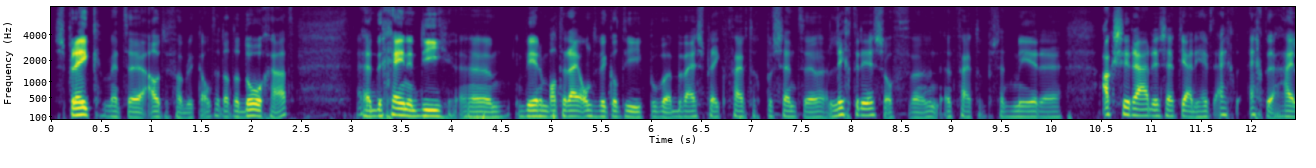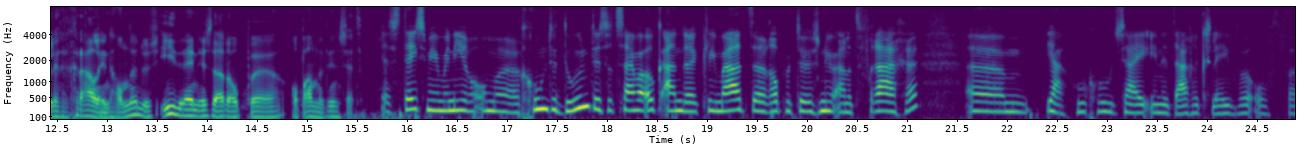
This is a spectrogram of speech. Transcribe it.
spreek met autofabrikanten, dat dat doorgaat. degene die weer een batterij ontwikkelt die bij wijze van spreken 50% lichter is of 50% meer actieradius heeft, ja, die heeft echt, echt de heilige graal in handen. Dus iedereen is daarop op aan het inzetten. Steeds meer manieren om groen te doen. Dus dat zijn zijn we ook aan de klimaatrapporteurs nu aan het vragen. Um, ja, hoe goed zij in het dagelijks leven of uh,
